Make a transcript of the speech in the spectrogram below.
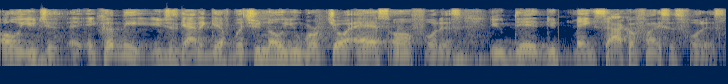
oh, you just, it could be you just got a gift, but you know you worked your ass off for this. You did, you made sacrifices for this.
